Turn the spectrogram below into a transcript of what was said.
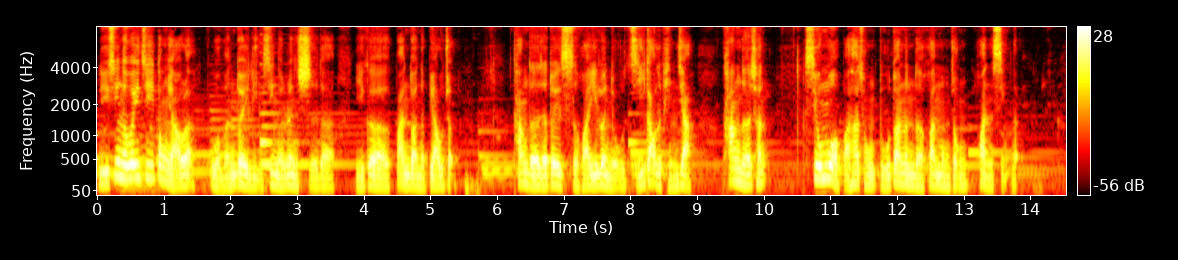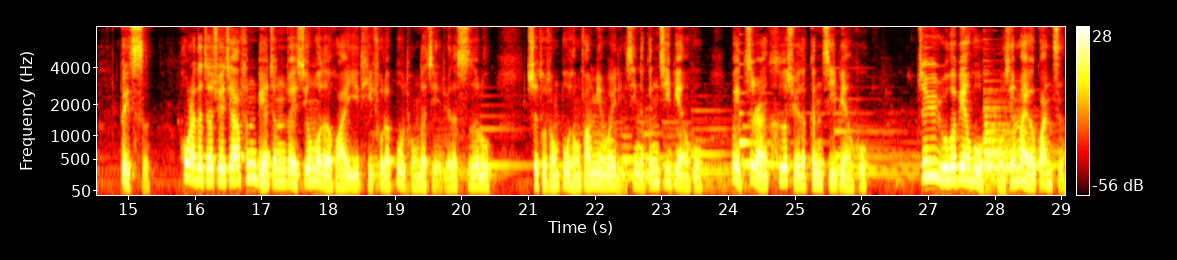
理性的危机动摇了我们对理性的认识的一个判断的标准。康德则对此怀疑论有极高的评价。康德称，休谟把他从独断论的幻梦中唤醒了。对此。后来的哲学家分别针对休谟的怀疑提出了不同的解决的思路，试图从不同方面为理性的根基辩护，为自然科学的根基辩护。至于如何辩护，我先卖个关子。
